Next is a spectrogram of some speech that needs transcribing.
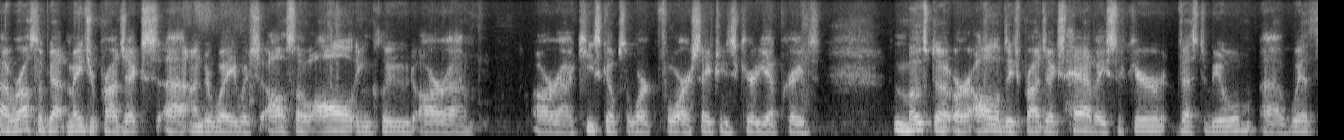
Uh, we're also got major projects uh, underway, which also all include our uh, our uh, key scopes of work for our safety and security upgrades. Most uh, or all of these projects have a secure vestibule uh, with,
